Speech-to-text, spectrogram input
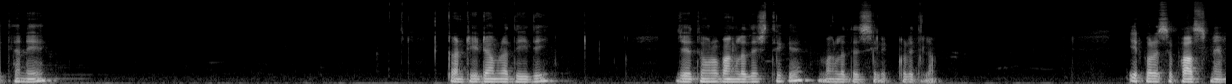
এখানে কান্ট্রিটা আমরা দিয়ে দিই। যেহেতু আমরা বাংলাদেশ থেকে বাংলাদেশ সিলেক্ট করে দিলাম। এরপর আছে ফার্স্ট নেম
